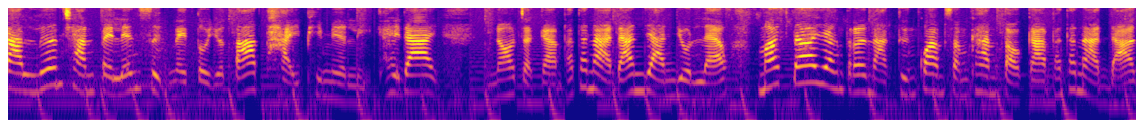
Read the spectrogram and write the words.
การเลื่อนชั้นไปเล่นศึกในโตโยต้าไทยพรีเมียร์ลีกให้ได้ นอกจากการพัฒนาด้านยานยนต์แล้ว Mazda ยังตระหนักถึงความสำคัญต่อการพัฒนาด้าน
